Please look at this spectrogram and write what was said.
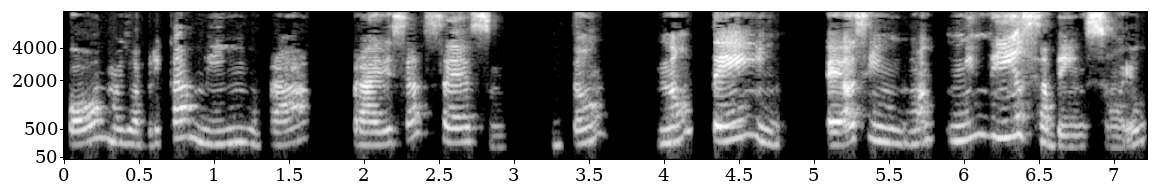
forma de abrir caminho para esse acesso. Então, não tem é assim, uma, uma imensa benção. Eu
